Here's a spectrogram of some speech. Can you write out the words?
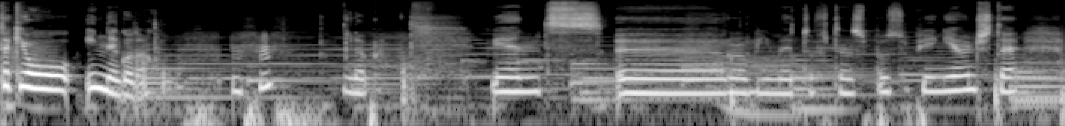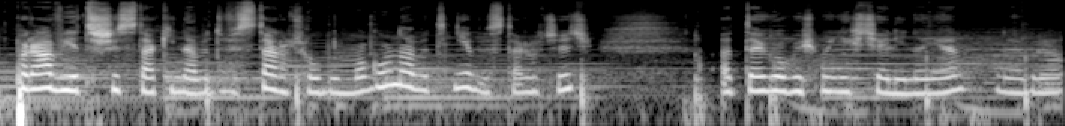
takiego innego dachu. Mhm. Dobra. Więc yy, robimy to w ten sposób. Ja nie wiem, czy te prawie trzy staki nawet wystarczą, bo mogą nawet nie wystarczyć. A tego byśmy nie chcieli, no nie? Dobra.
